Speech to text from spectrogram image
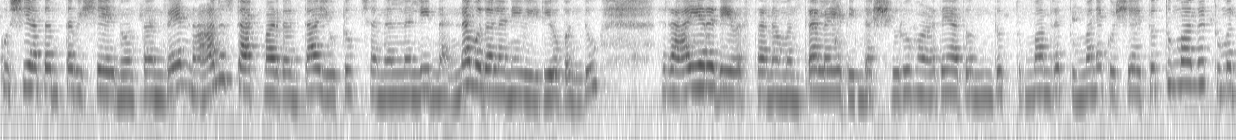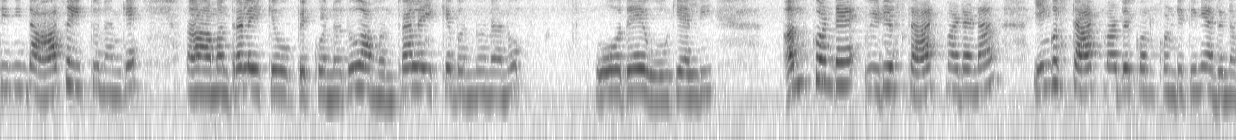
ಖುಷಿಯಾದಂಥ ವಿಷಯ ಏನು ಅಂತಂದರೆ ನಾನು ಸ್ಟಾರ್ಟ್ ಮಾಡಿದಂಥ ಯೂಟ್ಯೂಬ್ ಚಾನಲ್ನಲ್ಲಿ ನನ್ನ ಮೊದಲನೇ ವಿಡಿಯೋ ಬಂದು ರಾಯರ ದೇವಸ್ಥಾನ ಮಂತ್ರಾಲಯದಿಂದ ಶುರು ಮಾಡಿದೆ. ಅದೊಂದು ತುಂಬ ಅಂದರೆ ತುಂಬಾ ಖುಷಿಯಾಯಿತು. ತುಂಬ ಅಂದರೆ ತುಂಬ ದಿನದಿಂದ ಆಸೆ ಇತ್ತು ನನಗೆ, ಆ ಮಂತ್ರಾಲಯಕ್ಕೆ ಹೋಗಬೇಕು ಅನ್ನೋದು. ಆ ಮಂತ್ರಾಲಯಕ್ಕೆ ಬಂದು ನಾನು ಹೋದೆ ಹೋಗಿ ಅಲ್ಲಿ ಅಂದ್ಕೊಂಡೆ ವಿಡಿಯೋ ಸ್ಟಾರ್ಟ್ ಮಾಡೋಣ. ಹೆಂಗೋ ಸ್ಟಾರ್ಟ್ ಮಾಡಬೇಕು ಅಂದ್ಕೊಂಡಿದ್ದೀನಿ ಅದನ್ನು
